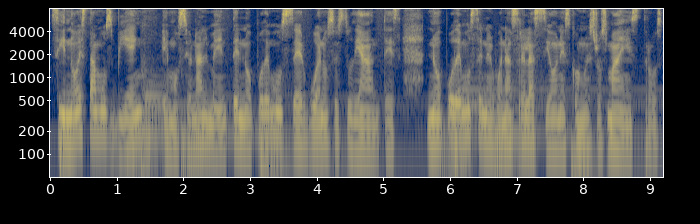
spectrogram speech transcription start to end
Si no estamos bien emocionalmente, no podemos ser buenos estudiantes, no podemos tener buenas relaciones con nuestros maestros,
